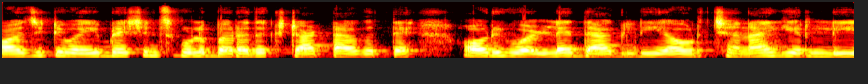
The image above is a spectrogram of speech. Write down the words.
ಪಾಸಿಟಿವ್ ವೈಬ್ರೇಷನ್ಸ್ಗಳು ಬರೋದಕ್ಕೆ ಸ್ಟಾರ್ಟ್ ಆಗುತ್ತೆ. ಅವ್ರಿಗೆ ಒಳ್ಳೇದಾಗಲಿ, ಅವ್ರು ಚೆನ್ನಾಗಿರಲಿ,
